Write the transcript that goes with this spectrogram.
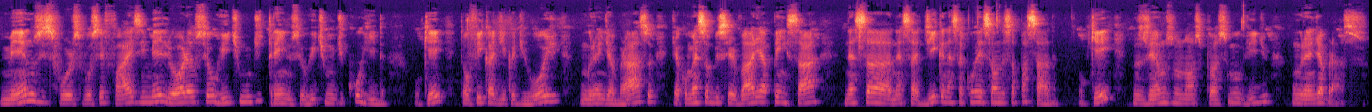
menos esforço você faz e melhor é o seu ritmo de treino, seu ritmo de corrida ok? Então fica a dica de hoje, um grande abraço, já começa a observar e a pensar nessa, nessa dica, nessa correção dessa passada, ok? Nos vemos no nosso próximo vídeo, um grande abraço.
